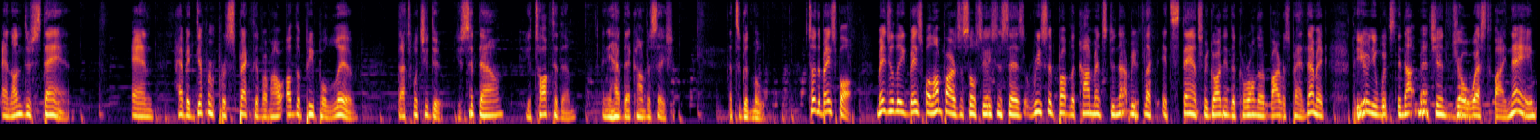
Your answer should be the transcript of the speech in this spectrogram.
and understand and have a different perspective of how other people live, that's what you do. You sit down, you talk to them, and you have that conversation. That's a good move. Let's turn baseball. Major League Baseball Umpires Association says recent public comments do not reflect its stance regarding the coronavirus pandemic. The union, which did not mention Joe West by name,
